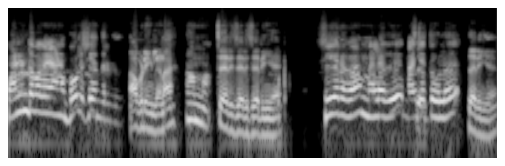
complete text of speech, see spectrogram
பன்னெண்டு வகையான பொருள் சேர்ந்துருக்குது. அப்படிங்களாண்ணா? ஆமா. சரி சரி சரிங்க. சீரகம் மிளகு மஞ்சத்தூள் சரிங்க.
